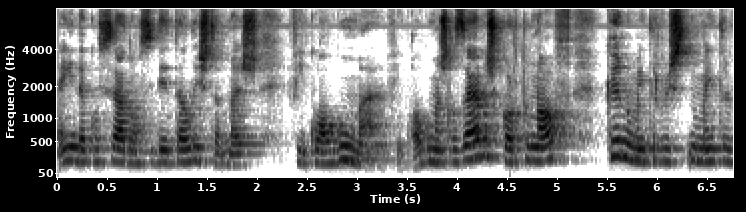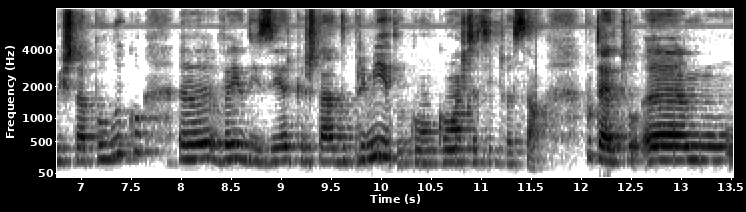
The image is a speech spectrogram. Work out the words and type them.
ainda considerado um ocidentalista, mas enfim, com, alguma, enfim, com algumas reservas, Kortunov, que numa entrevista, numa entrevista a público uh, veio dizer que está deprimido com, com esta situação. Portanto, um, ehm,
